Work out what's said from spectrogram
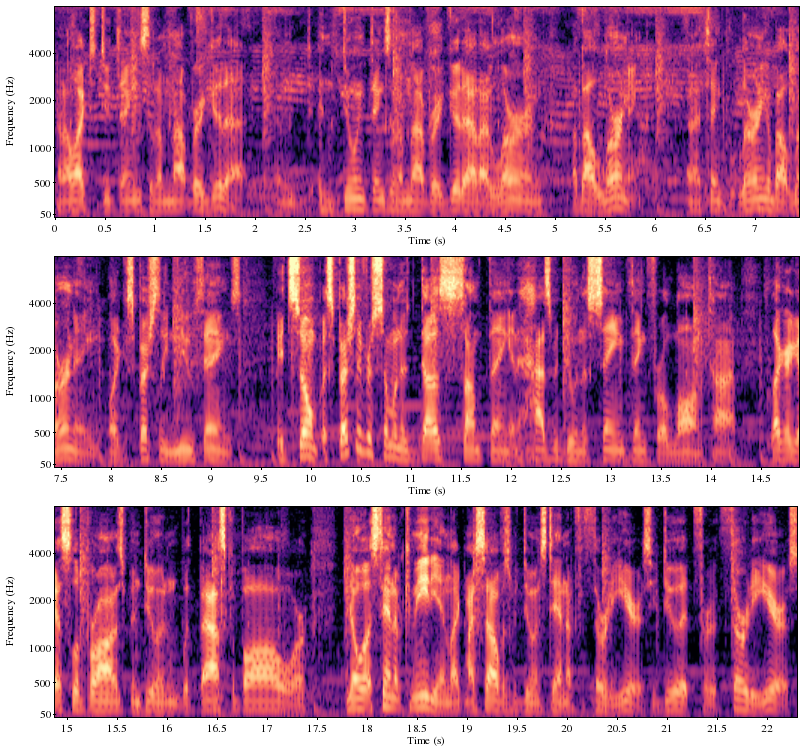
And I like to do things that I'm not very good at. And in doing things that I'm not very good at, I learn about learning. And I think learning about learning, like especially new things, it's so especially for someone who does something and has been doing the same thing for a long time. Like I guess LeBron has been doing with basketball or you know, a stand-up comedian like myself has been doing stand-up for 30 years. He do it for 30 years.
